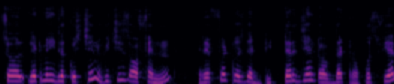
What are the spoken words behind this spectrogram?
So let me read the question which is often referred to as the detergent of the troposphere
